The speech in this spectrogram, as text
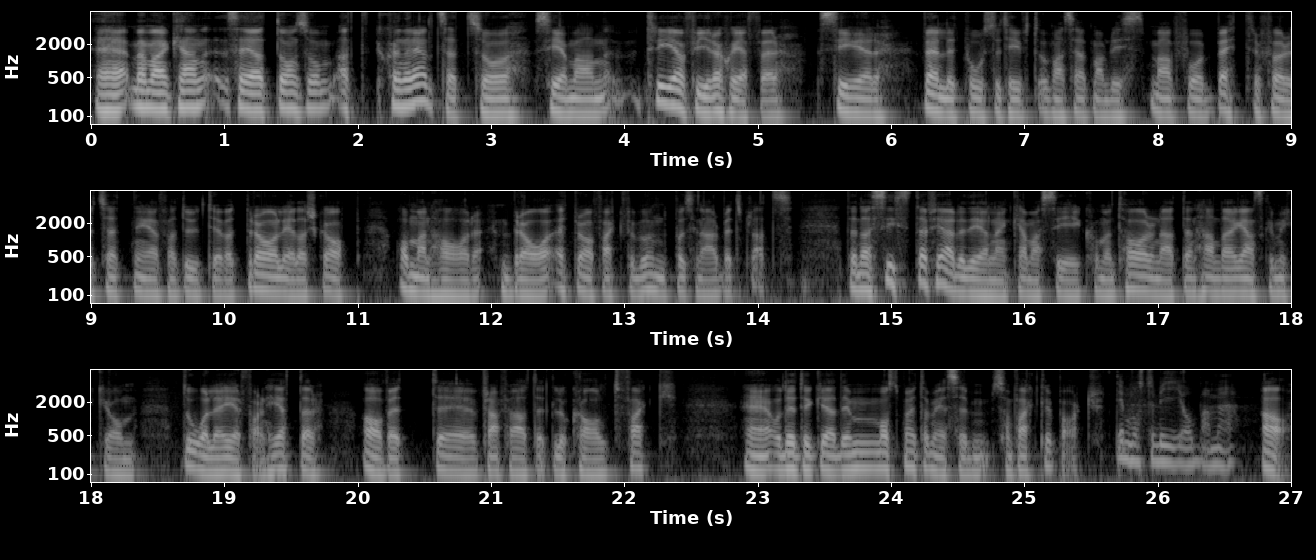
Eh, men man kan säga att, de som, att generellt sett så ser man tre av fyra chefer ser väldigt positivt och man säger att man, blir, man får bättre förutsättningar för att utöva ett bra ledarskap om man har en bra, ett bra fackförbund på sin arbetsplats. Den där sista fjärdedelen kan man se i kommentarerna att den handlar ganska mycket om dåliga erfarenheter av ett, eh, framförallt ett lokalt fack. Eh, och det tycker jag, det måste man ju ta med sig som facklig part. Det måste vi jobba med. Ja,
